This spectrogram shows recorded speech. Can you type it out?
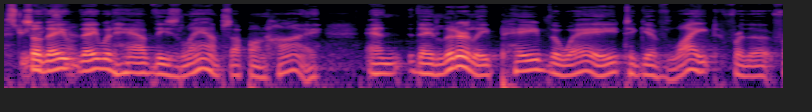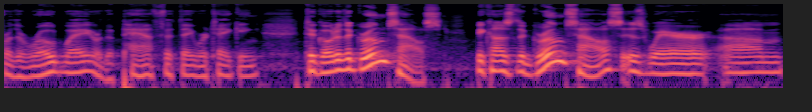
So lights, they yeah. they would have these lamps up on high, and they literally paved the way to give light for the for the roadway or the path that they were taking to go to the groom's house because the groom's house is where um,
